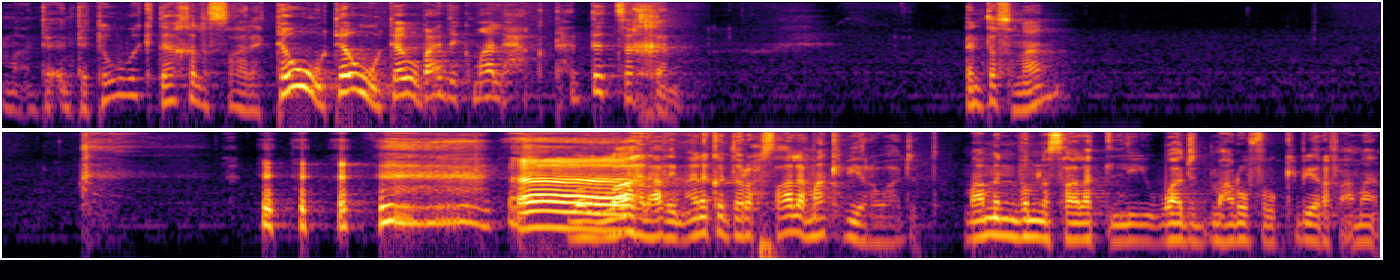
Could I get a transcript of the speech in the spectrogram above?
ما أنت أنت توك داخل الصالة تو تو تو بعدك ما لحقت حتى تسخن. أنت صنان؟ والله العظيم أنا كنت أروح صالة ما كبيرة واجد. ما من ضمن الصالات اللي واجد معروفة وكبيرة في عمان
